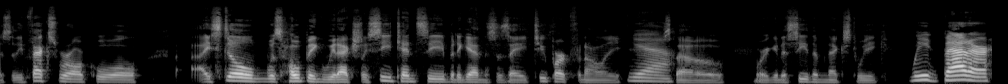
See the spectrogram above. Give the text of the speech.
So the effects were all cool. I still was hoping we'd actually see 10C, but again, this is a two part finale, Yeah, so we're going to see them next week. we'd better.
